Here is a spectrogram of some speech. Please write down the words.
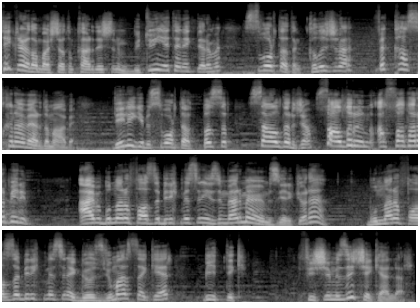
tekrardan başlattım kardeşlerim. Bütün yeteneklerimi Sword Art'ın kılıcına ve kaskına verdim abi. Deli gibi Sword Art basıp saldıracağım. Saldırın aslanlar benim. Abi bunların fazla birikmesine izin vermememiz gerekiyor ha. Bunların fazla birikmesine göz yumarsak eğer bittik. Fişimizi çekerler.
